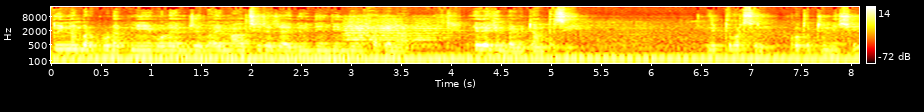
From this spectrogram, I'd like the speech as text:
দুই নাম্বার প্রোডাক্ট নিয়ে বলেন যে, ভাই, মাল ছিঁড়ে যায়, দুই দিন, তিন দিন থাকে না। এ দেখেন ভাই, আমি টানতেছি। দেখতে পাচ্ছেন? কত টেনেছি?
